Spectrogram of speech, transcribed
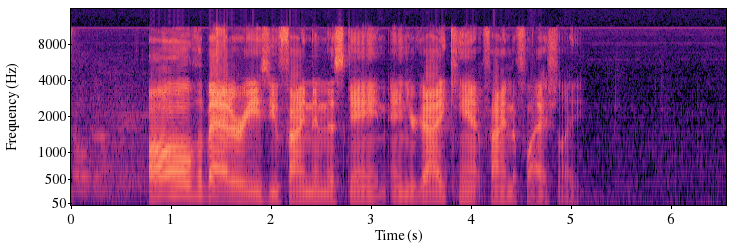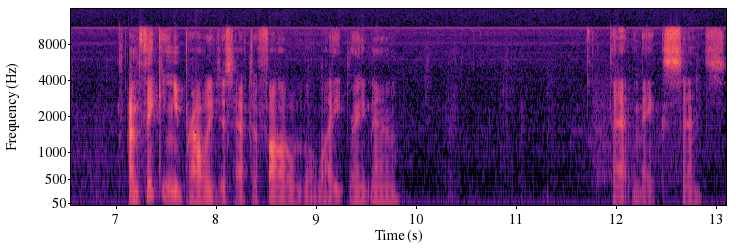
fell down there. All the batteries you find in this game, and your guy can't find a flashlight. I'm thinking you probably just have to follow the light right now. That makes sense.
